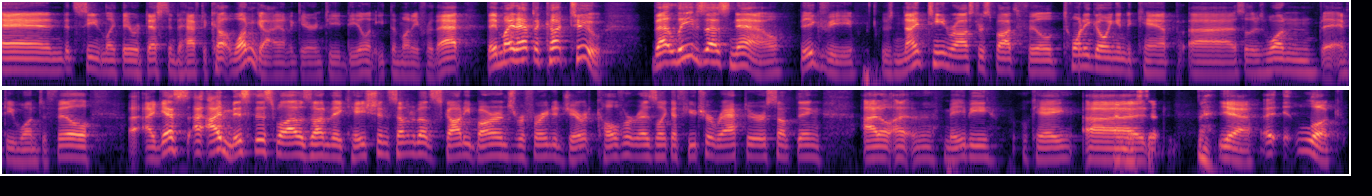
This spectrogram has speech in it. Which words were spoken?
and it seemed like they were destined to have to cut one guy on a guaranteed deal and eat the money for that. They might have to cut two. That leaves us now, Big V. There's 19 roster spots filled, 20 going into camp. Uh, so there's one empty one to fill. I guess I, I, missed this while I was on vacation. Something about Scottie Barnes referring to Jarrett Culver as like a future Raptor or something. I don't. I, uh, maybe Okay. Uh, yeah. Uh, look,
